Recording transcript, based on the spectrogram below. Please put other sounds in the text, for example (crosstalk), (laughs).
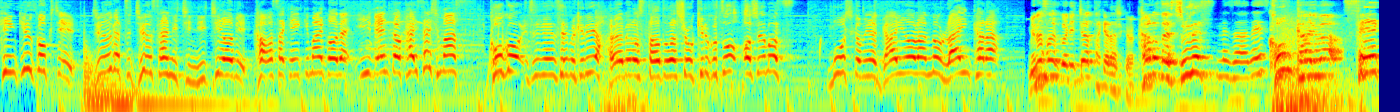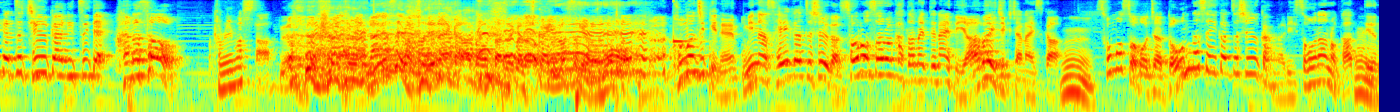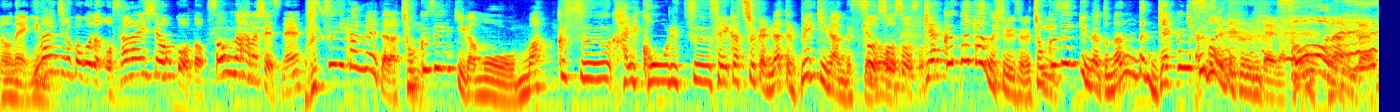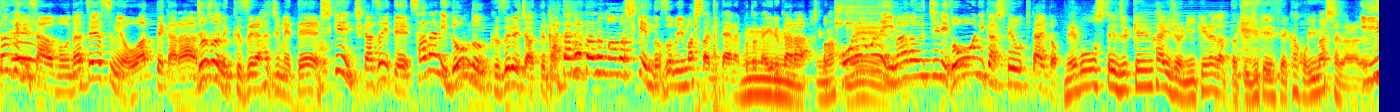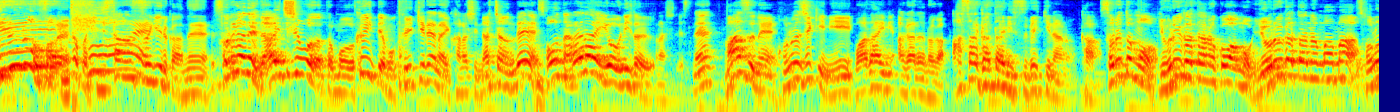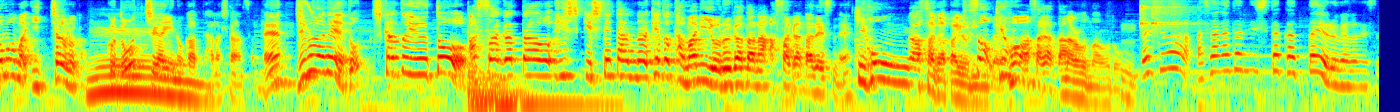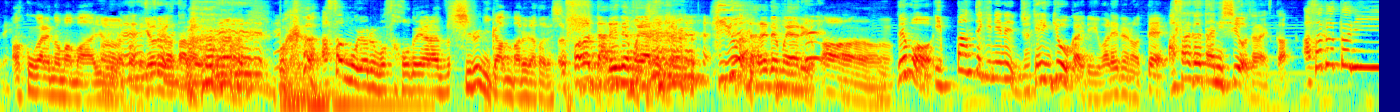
緊急告知10月13日日曜日川崎駅前校でイベントを開催します。高校1年生向けに早めのスタートダッシュを切るコツを教えます。申し込みは概要欄の LINE から。皆さんこんにちは武田塾のカノです。です梅沢です。今回は生活習慣について話そう。噛みました？(laughs) 流せば出ないかなと思ったんだけど使いますけれどもこの時期ねみんな生活習慣そろそろ固めてないとやばい時期じゃないですか、うん。そもそもじゃあどんな生活習慣が理想なのかっていうのをね、今一度ここでおさらいしておこうと。そんな話ですね。普通に考えたら直前期がもうマックスハイ効率生活習慣になってるべきなんですけど、そうそうそう逆パターンの人いるんですよね。直前期になるとなんだ逆に崩れてくるみたいな。そうなんだよ。(laughs) 特にさ、もう夏休み終わってから、徐々に崩れ始めて、試験近づいて、さらにどんどん崩れちゃって、ガタガタのまま試験臨みましたみたいなことがいるからうん。これをね、今のうちにどうにかしておきたいと。寝坊して受験会場に行けなかったっていう受験生過去いましたからね。いるのそれ。ちょっと悲惨すぎるからね。それがね、第一志望だともう食いても食い切れない話になっちゃうんで、そうならないようにという話ですね。まずね、この時期に話題に上がるのが朝型にすべきなのか、それとも夜型の子はもう夜型のまま、そのまま行っちゃうのか、これどっちがいいのかって話なんですよね。自分はね、どっちかというと、朝型を意識してたんだけど、たまに夜型な朝型ですね。基本朝方よりみたいなそう、基本朝型。なるほど、なるほど。ん私は朝方にしたかった夜型ですね。憧れのまま夜型うんで。夜型。(laughs) 僕は朝も夜もさほどやらず、昼に頑張る型でした。それは誰でもやる。昼は誰でもやるよ。ああ、でも一般的にね受験業界で言われるのって朝型にしようじゃないですか、朝方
